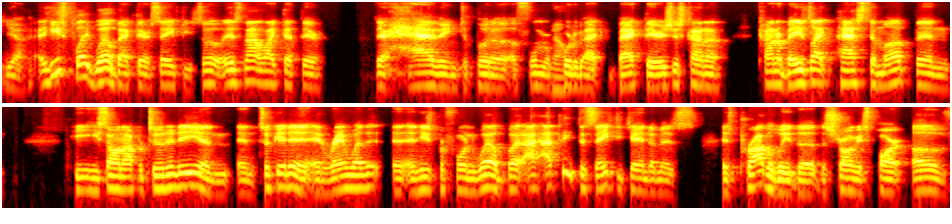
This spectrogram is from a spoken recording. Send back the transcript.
Yeah, he's played well back there, safety. So it's not like that they're they're having to put a, a former no. quarterback back there. It's just kind of Connor Bazelak passed him up, and he, he saw an opportunity and and took it and, and ran with it, and, and, he's performed well. But I, I think the safety tandem is is probably the the strongest part of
